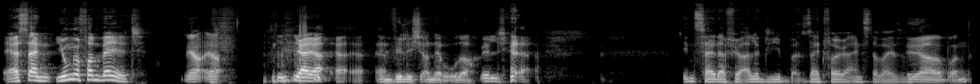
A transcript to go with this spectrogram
Er ist ein Junge von Welt. Ja, ja. Ja, ja, ja, ja. ja. In Willig an der Oder. Will ich, ja. Insider für alle, die seit Folge 1 dabei sind. Ja, Mann,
